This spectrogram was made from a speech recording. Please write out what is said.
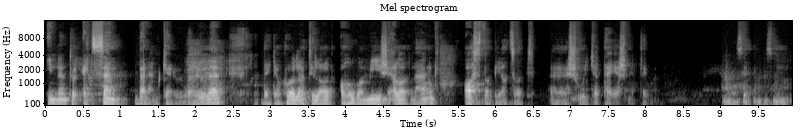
innentől egy szem be nem kerül belőle, de gyakorlatilag ahova mi is eladnánk, azt a piacot sújtja teljes mértékben. Nagyon szépen köszönöm.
